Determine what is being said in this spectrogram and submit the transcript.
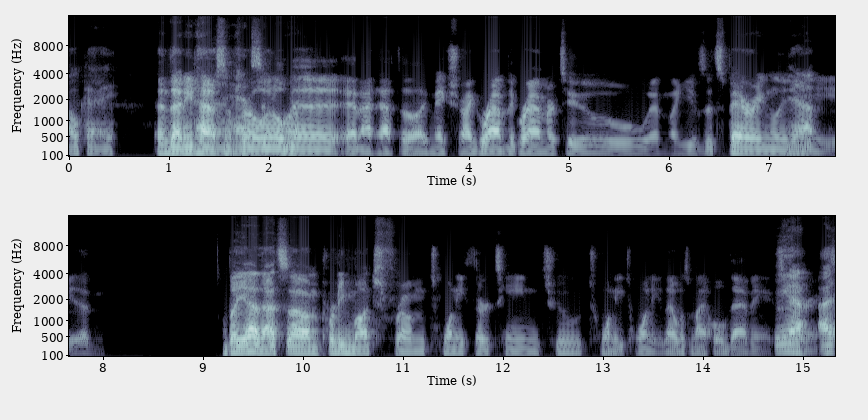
okay. and then he'd have And some for a some little more. bit, and I'd have to like make sure I grab the gram or two and like use it sparingly. Yeah. And, but yeah, that's um pretty much from 2013 to 2020. That was my whole dabbing Yeah, experience. I,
